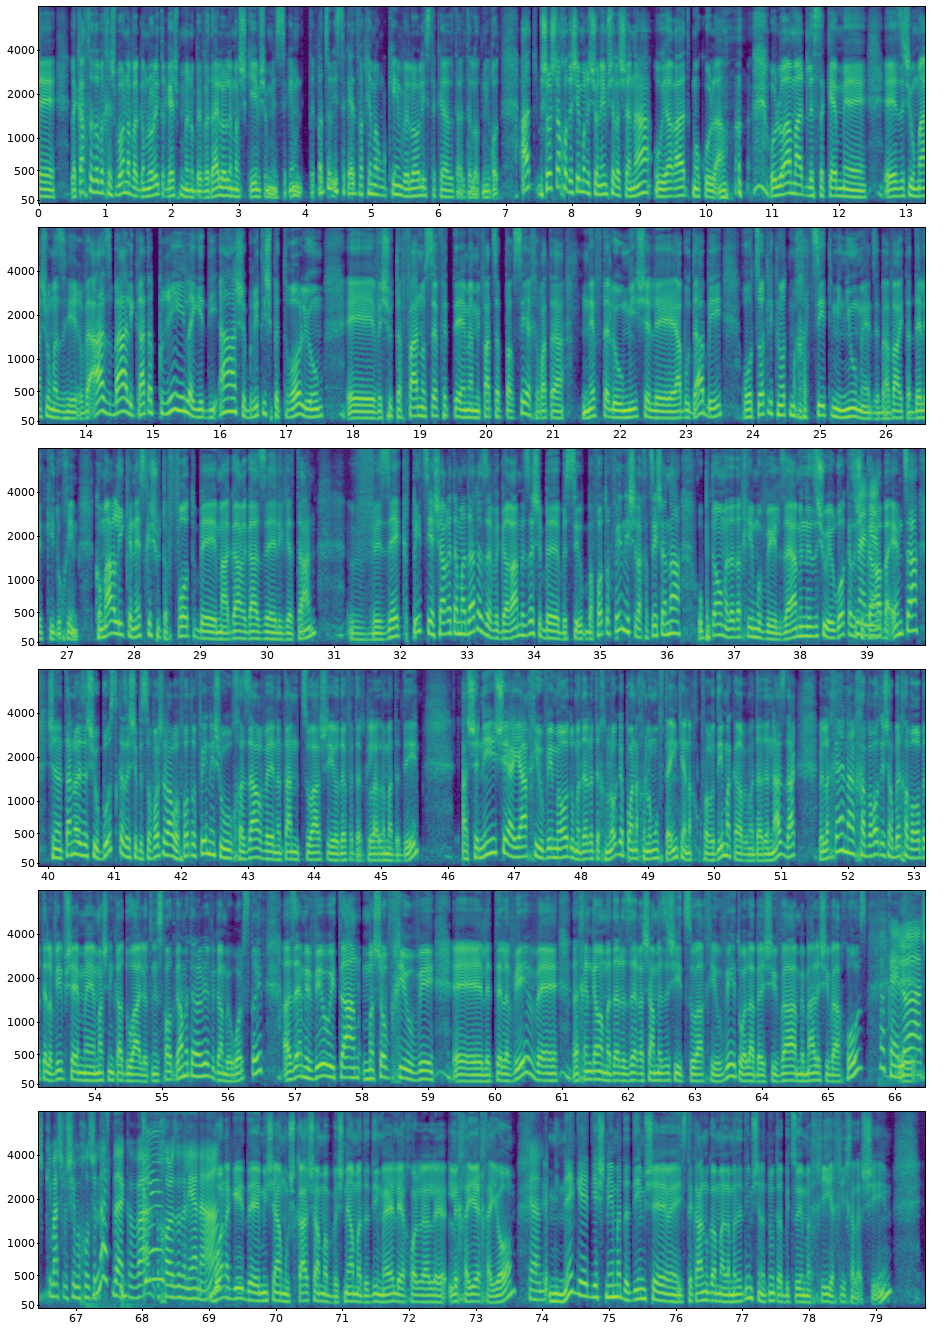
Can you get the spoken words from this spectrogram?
לקחת אותו בחשבון אבל גם לא להתרגש ממנו בוודאי לא למשקיעים שמסתכלים רצו להסתכל על טווחים ארוכים ולא להסתכל על טלטלות מהירות. עד בשלושת החודשים הראשונים של השנה הוא ירד כמו כולם הוא לא עמד לסכם uh, איזשהו משהו מזהיר ואז בא לקראת אפריל הידיעה שבריטיש פטרוליום uh, ושותפה נוספת uh, מהמפרץ הפרסי חברת הנפט הלאומית של uh, אבו דאבי רוצות לקנות מחצית מניומד, זה בעבר הייתה דלק קידוחים. כלומר להיכנס כשותפות במאגר הגז אה, לוויתן, וזה הקפיץ ישר את המדד הזה וגרם לזה שבפוטו פיניש של החצי שנה הוא פתאום המדד הכי מוביל. זה היה מין איזשהו אירוע כזה מעניין. שקרה באמצע, שנתן לו איזשהו boost כזה שבסופו של דבר בפוטו פיניש הוא חזר ונתן תשואה שהיא עודפת על כלל המדדים. השני שהיה חיובי מאוד הוא מדד הטכנולוגיה, פה אנחנו לא מופתעים כי אנחנו כבר יודעים מה קרה במדד הנסדק, ולכן החברות, יש הרבה חברות בתל אביב שהן אה, מה שנקרא דואליות, נסחרות גם בתל אביב וגם בוול סטריט, אז הם הביאו איתם משוב חיובי אה, לתל אביב, ולכן גם המדד הזה רשם איזושהי תשואה חיובית, הוא עלה בישיבה במעל ל-7 אחוז. אוקיי, לא אה, כמעט 30 אחוז של נסדק, אבל כן. בכל זאת עלייה נאה. בוא נגיד, אה, מי שהיה מושקע שם בשני המדדים האלה יכול לחייך היום. כן. מנגד, יש שני מדדים ש... הסתכלנו גם על המדדים שנתנו את הביצועים הכי הכי חלשים.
